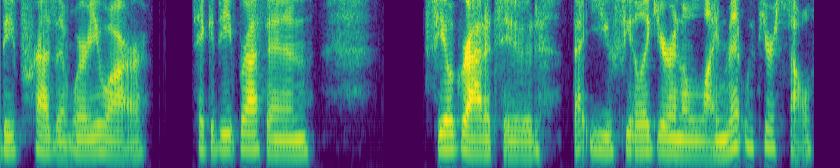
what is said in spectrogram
be present where you are, take a deep breath in, feel gratitude that you feel like you're in alignment with yourself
